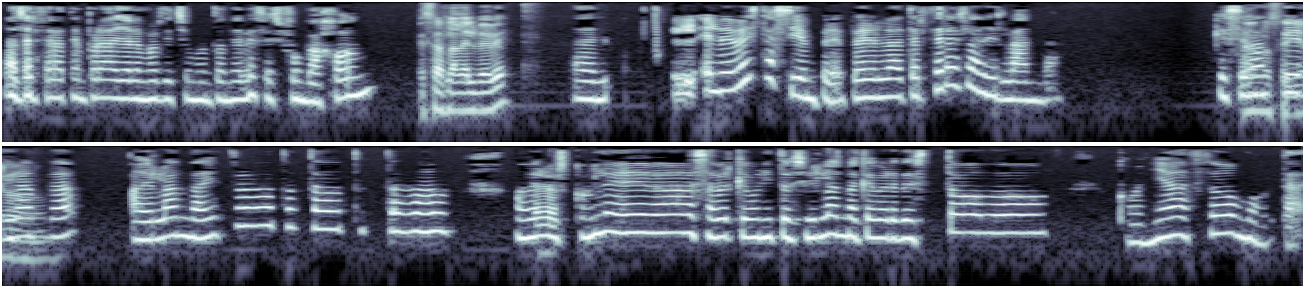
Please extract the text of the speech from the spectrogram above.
La tercera temporada, ya lo hemos dicho un montón de veces, fue un bajón. ¿Esa es la del bebé? El, el bebé está siempre, pero la tercera es la de Irlanda. Que se Ah, va no a no- Irlanda a Irlanda y ta, ta, ta, ta, ta, a ver a los colegas, a ver qué bonito es Irlanda, qué verde es todo, coñazo mortal.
